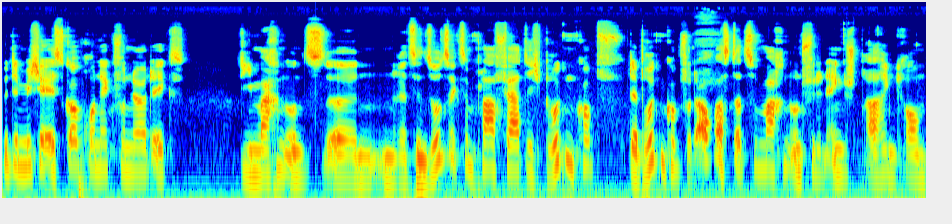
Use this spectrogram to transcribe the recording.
mit dem Michael Skowronek von NerdX. Die machen uns äh, ein Rezensionsexemplar fertig. Brückenkopf, der Brückenkopf wird auch was dazu machen und für den englischsprachigen Raum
